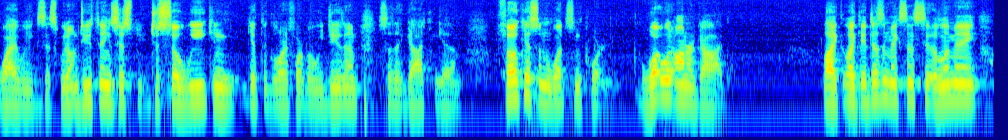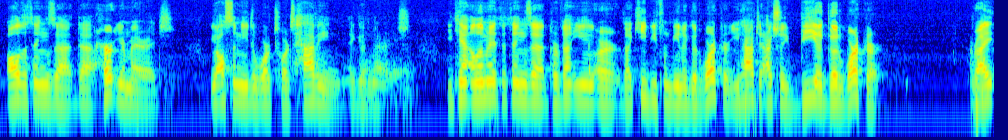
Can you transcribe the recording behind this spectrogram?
why we exist. We don't do things just, just so we can get the glory for it, but we do them so that God can get them. Focus on what's important. What would honor God? Like, like it doesn't make sense to eliminate all the things that, that hurt your marriage. You also need to work towards having a good marriage. You can't eliminate the things that prevent you or that keep you from being a good worker. You have to actually be a good worker. Right?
